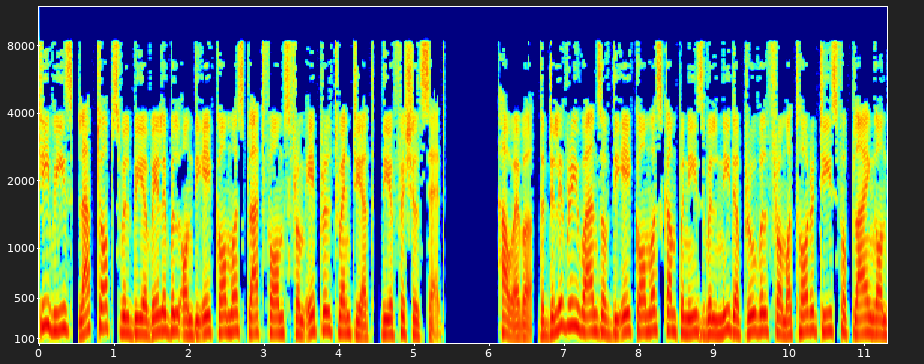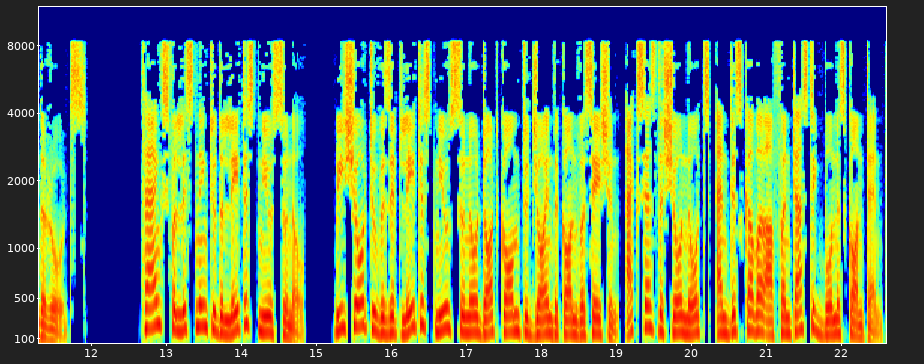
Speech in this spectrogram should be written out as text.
TVs, laptops will be available on the e-commerce platforms from April 20th, the official said. However, the delivery vans of the e-commerce companies will need approval from authorities for plying on the roads. Thanks for listening to the latest news Suno. Be sure to visit latestnewsuno.com to join the conversation, access the show notes, and discover our fantastic bonus content.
